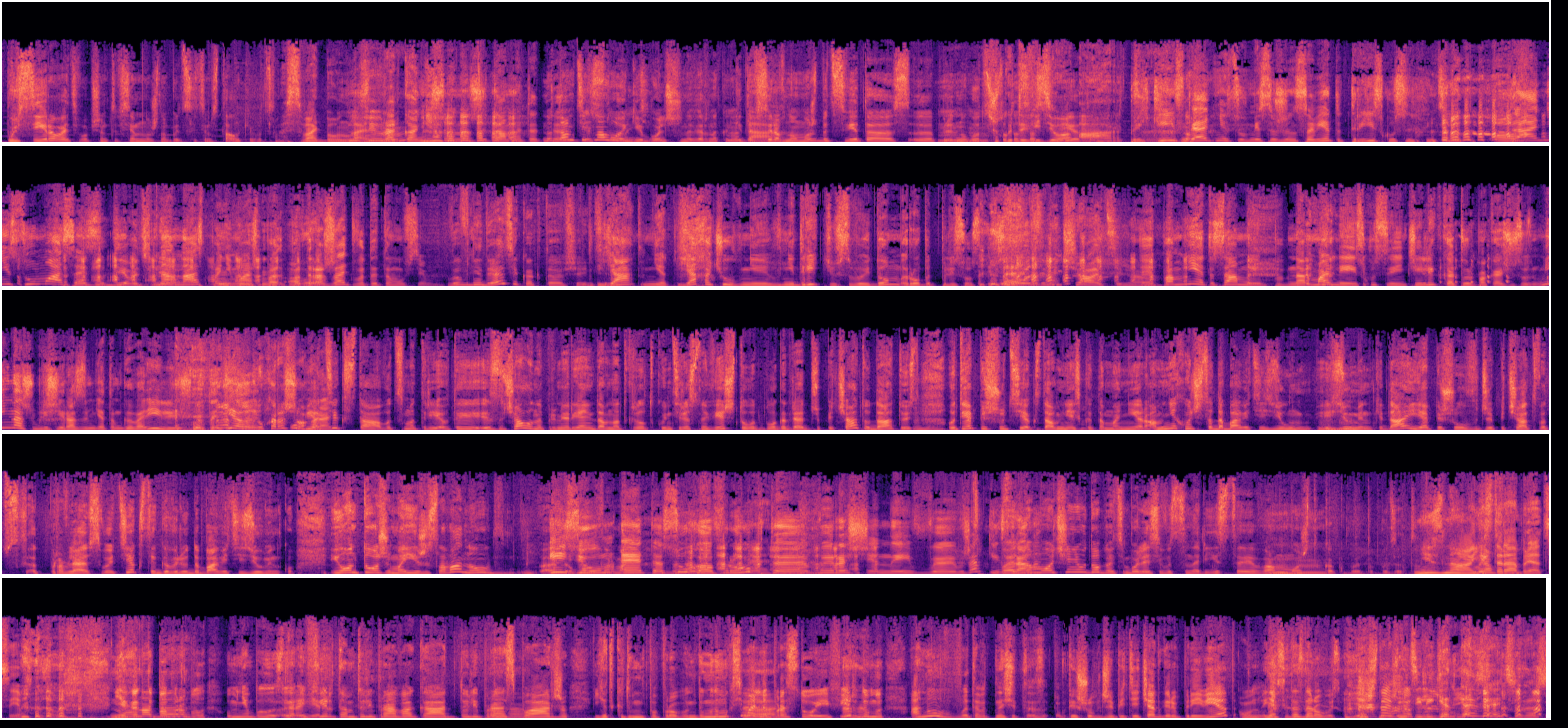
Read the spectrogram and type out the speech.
пульсировать. В общем-то, всем нужно будет с этим сталкиваться. Свадьба Ну, онлайн. февраль, М? конечно, у нас же там этот... Ну, э, там технологии больше, наверное, какие-то да. все равно. Может быть, света, э, ну, вот что-то видеоарт. Прикинь, в Ну- пятницу вместо женсовета три искусственных интеллекта. Да они с ума сойдут. Девочки. На нас, понимаешь, по- подражать вот этому всему. Вы внедряете как-то вообще интеллект? Я нет. Я хочу вне- внедрить в свой дом робот-пылесос. Замечательно. Э, По мне, это самый нормальный искусственный интеллект, который пока еще создан. Не надо, чтобы лишний раз за меня там говорили, или что-то делали. Ну хорошо, а Убирать. Текста, вот смотри, вот ты изучала, например, я недавно открыла такую интересную вещь, что вот благодаря GPT-чату, да, то есть вот я пишу текст, да, у меня есть какая-то манера, а мне хочется добавить изюм, изюминки, да, и я пишу в GPT-чат, вот отправляю свой текст и говорю добавить изюминку. И он тоже мои же слова, но другом Изюм это сухофрукт, э, выращенный в жарких Поэтому странах. очень удобно, тем более, если вы сценаристы, вам, может, как бы это будет... Не знаю, я... Мы старообрядцы, я бы сказала. Я Ну, как-то надо- попробовала. У меня был э, Староверы. эфир там то ли про авокадо, то ли про спаржу. И Я такая думаю, попробуем. Думаю, ну максимально Так. простой эфир. Думаю, а ну вот это вот, значит, э, пишу в GPT-чат, говорю, привет. Он, я всегда здороваюсь. Я считаю, что... Интеллигентная женщина.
